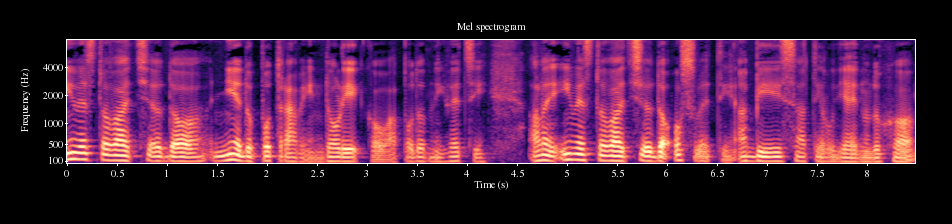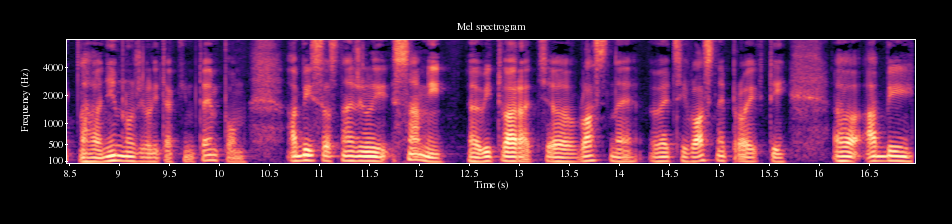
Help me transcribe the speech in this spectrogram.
investovať do, nie do potravín, do liekov a podobných vecí, ale investovať do osvety, aby sa tí ľudia jednoducho nemnožili takým tempom, aby sa snažili sami vytvárať e, vlastné veci, vlastné projekty, e, aby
